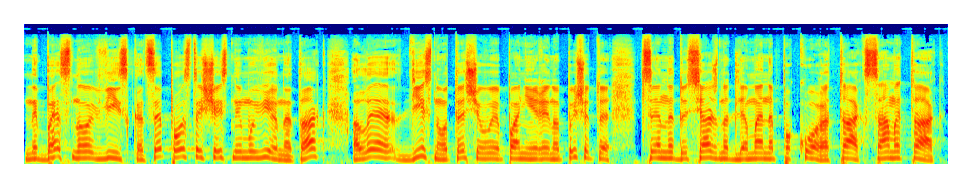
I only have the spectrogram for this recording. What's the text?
небесного війська. Це просто щось неймовірне, так? Але дійсно, те, що ви, пані Ірино, пишете, це недосяжна для мене покора. Так, саме так.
